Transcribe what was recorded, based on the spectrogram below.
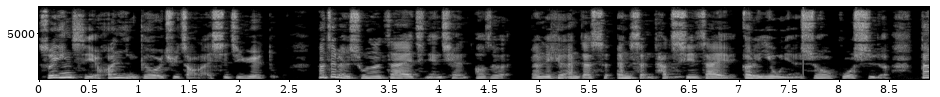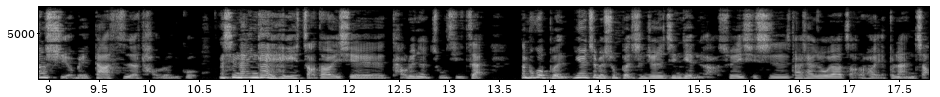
所以因此也欢迎各位去找来实际阅读。那这本书呢，在几年前，哦，这个班尼克·安德森，安德森，他其实在二零一五年的时候过世了，当时有被大肆的讨论过。那现在应该也可以找到一些讨论的足迹在。那不过本，因为这本书本身就是经典的啊，所以其实大家如果要找的话，也不难找。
